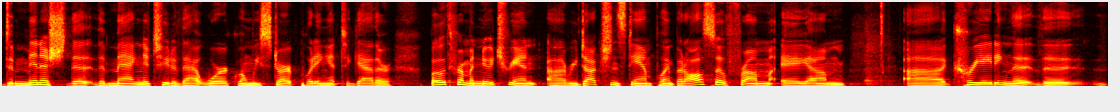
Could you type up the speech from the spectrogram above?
diminish the, the magnitude of that work when we start putting it together, both from a nutrient uh, reduction standpoint, but also from a um, uh, creating the, the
